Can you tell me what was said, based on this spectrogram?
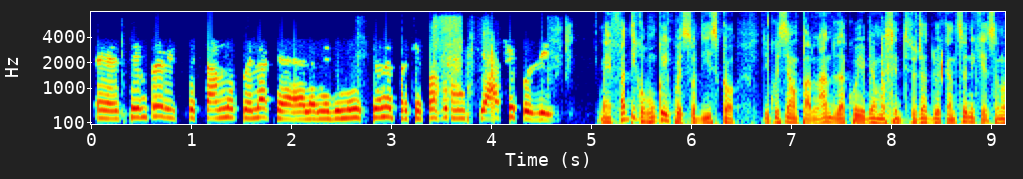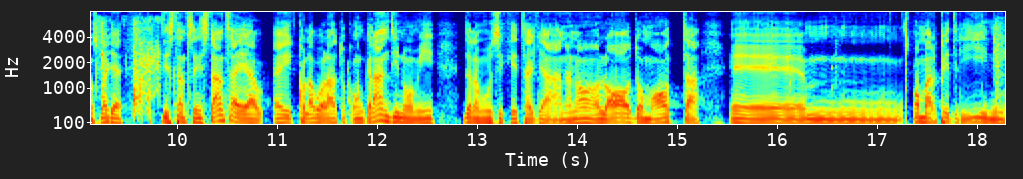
eh, sempre rispettando quella che è la mia dimensione perché proprio mi piace così. Ma infatti comunque in questo disco di cui stiamo parlando, da cui abbiamo sentito già due canzoni che se non sbaglio di stanza in stanza, hai, collaborato con grandi nomi della musica italiana, no? Lodo, Motta, ehm, Omar Pedrini,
